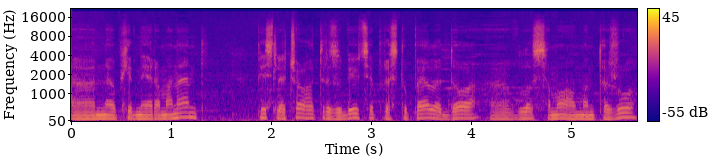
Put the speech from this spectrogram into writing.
е, необхідний реманент, після чого тризубівці приступили до самого монтажу,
